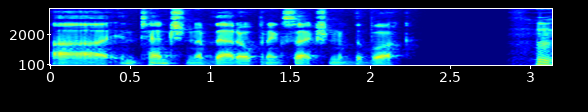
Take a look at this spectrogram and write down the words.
uh, intention of that opening section of the book. Hmm.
